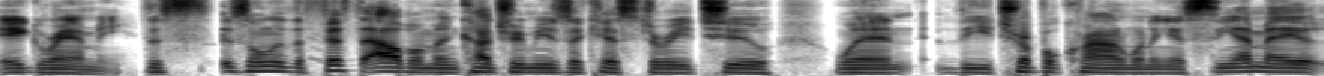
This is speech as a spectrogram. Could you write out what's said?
a Grammy. This is only the fifth album in country music history to win the Triple Crown, winning a CMA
